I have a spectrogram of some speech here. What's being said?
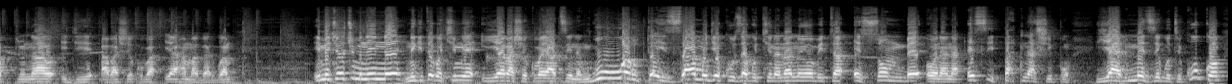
up to now igihe abashe kuba yahamagarwa. Imikino cumi n'ine ni igitego kimwe yabashe kuba yatsinda. Nguwo rutayizamu ugiye kuza gukinana na yo bita esombe onana esi partnership. Yaba imeze gute? Kuko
